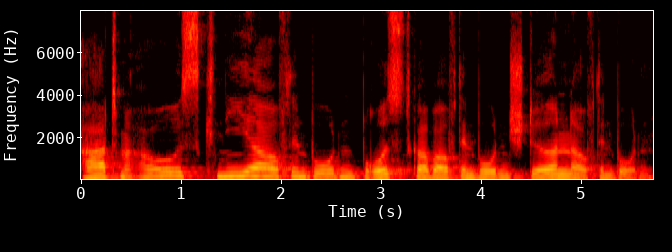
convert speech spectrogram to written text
Atme aus, Knie auf den Boden, Brustkorb auf den Boden, Stirn auf den Boden.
